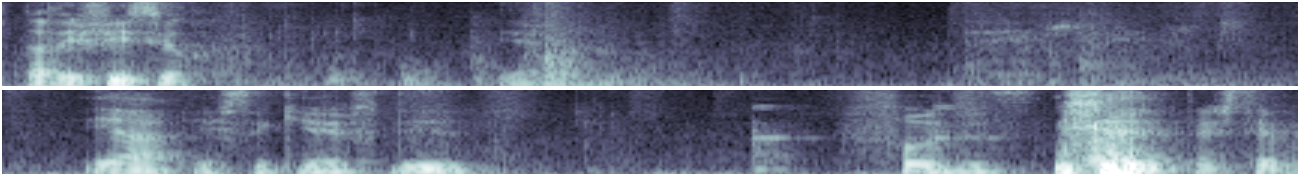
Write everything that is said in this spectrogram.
Está difícil. yeah. Yeah, este aqui é fedido. Foda-se. Tens tempo.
